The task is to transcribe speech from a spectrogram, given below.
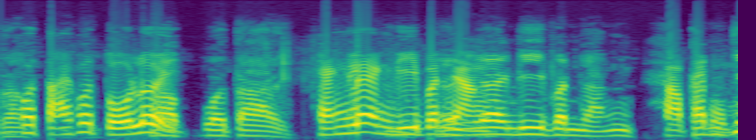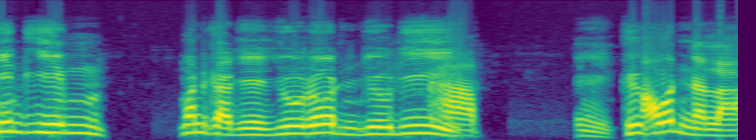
ครับพอตายพอโตเลยครับบ่ตายแข็งแรงดีปัญญังแรงดีปัญญังครับคันผมกินอิ่มมันก็จะอยู่ร่นอยู่ดีครับเอ้ยคือเอาคนนั่นล่ะ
